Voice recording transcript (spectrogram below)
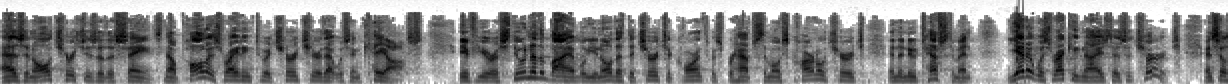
as in all churches of the saints. Now, Paul is writing to a church here that was in chaos. If you're a student of the Bible, you know that the church at Corinth was perhaps the most carnal church in the New Testament, yet it was recognized as a church. And so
